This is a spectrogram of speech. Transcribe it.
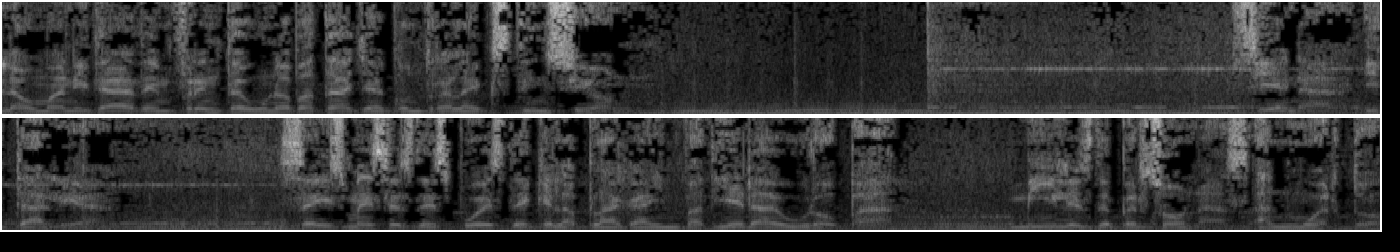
La humanidad enfrenta una batalla contra la extinción. Siena, Italia. Seis meses después de que la plaga invadiera Europa, miles de personas han muerto.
